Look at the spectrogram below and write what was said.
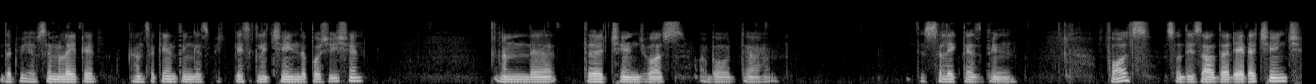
that we have simulated. And second thing is we basically change the position and the third change was about uh, the select has been false. So these are the data change.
